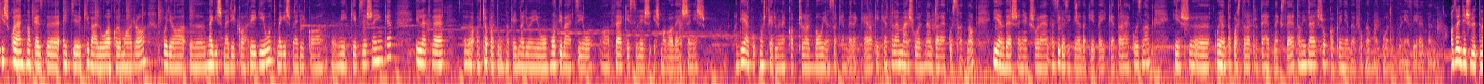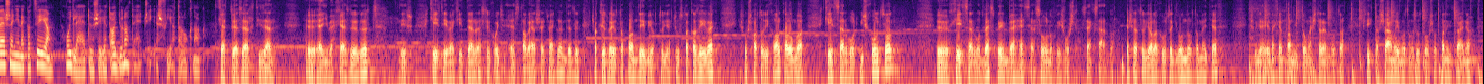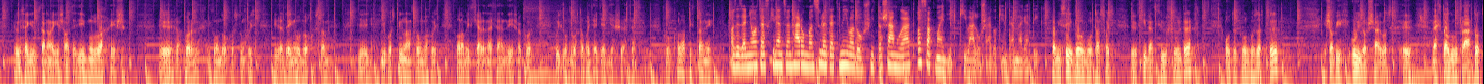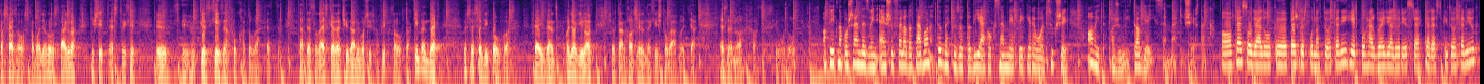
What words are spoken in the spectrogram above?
iskolánknak ez egy kiváló alkalom arra, hogy a, megismerjék a régiót, megismerjék a mi képzéseinket, illetve a csapatunknak egy nagyon jó motiváció a felkészülés és maga a verseny is. A diákok most kerülnek kapcsolatba olyan szakemberekkel, akikkel talán máshol nem találkozhatnak. Ilyen versenyek során az igazi példaképeikkel találkoznak, és ö, olyan tapasztalatra tehetnek szert, amivel sokkal könnyebben fognak majd boldogulni az életben. Az Egyesület versenyének a célja, hogy lehetőséget adjon a tehetséges fiataloknak. 2011-ben kezdődött, és két évenként terveztük, hogy ezt a versenyt megrendezzük, csak közben jött a pandémia, ott ugye csúsztak az évek, és most hatodik alkalommal kétszer volt Miskolcon, kétszer volt Veszprémben, egyszer Szolnok, és most Szexárdon. És hát úgy alakult, hogy gondoltam egyet, és ugye én nekem tanítómesterem volt a Stitta Sáma, én voltam az utolsó tanítványa, ő szegény utána meg is halt egy év múlva, és akkor gondolkoztunk, hogy illetve én gondolkoztam egy nyugodt pillanatomban, hogy valamit kellene tenni, és akkor úgy gondoltam, hogy egy egyesületet fogunk alapítani. Az 1893-ban született névadó Snitta Sámuelt a szakma egyik kiválóságaként emlegetik. Ami szép dolog volt az, hogy ő kivett külföldre, ott dolgozott ő, és ami újdonságot ő megtanult, látott, azt hazahozta Magyarországra, és itt ezt kézzel foghatóvá tette. Tehát ezt, ezt kellett csinálni most is a fiataloknak. Kimennek, összeszedik magukat fejben, agyagilag, és utána hazajönnek és továbbadják. Ez lenne a, a jó dolog. A kétnapos rendezvény első feladatában többek között a diákok szemmértékére volt szükség, amit a zsűri tagjai szemmel kísértek. A felszolgálók pesgőt fognak tölteni, hét pohárba egyenlő részre kell ezt kitölteniük,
